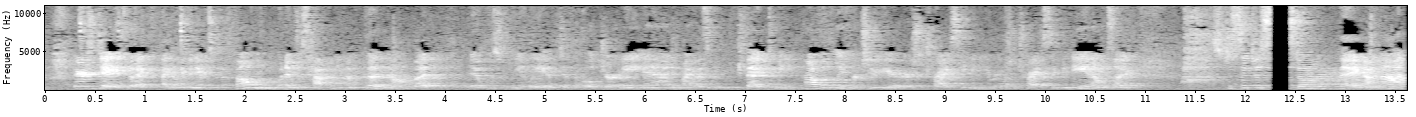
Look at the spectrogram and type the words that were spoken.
There's days that I, I don't even answer the phone when it was happening. I'm good now, but it was really a difficult journey, and my husband begged me, probably for two years, try CBD, Rachel, try CBD, and I was like, "Ah, it's just such a stoner thing. I'm not,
